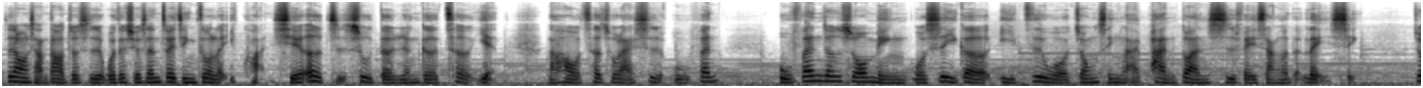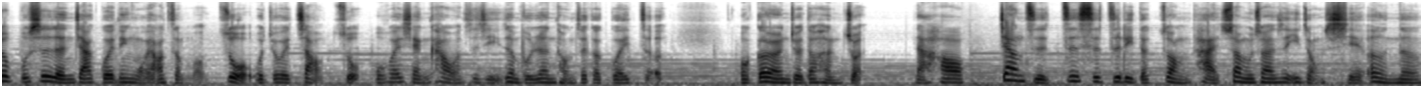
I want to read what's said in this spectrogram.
这让我想到，就是我的学生最近做了一款邪恶指数的人格测验，然后我测出来是五分，五分就是说明我是一个以自我中心来判断是非善恶的类型。就不是人家规定我要怎么做，我就会照做。我会先看我自己认不认同这个规则，我个人觉得很准。然后这样子自私自利的状态，算不算是一种邪恶呢？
